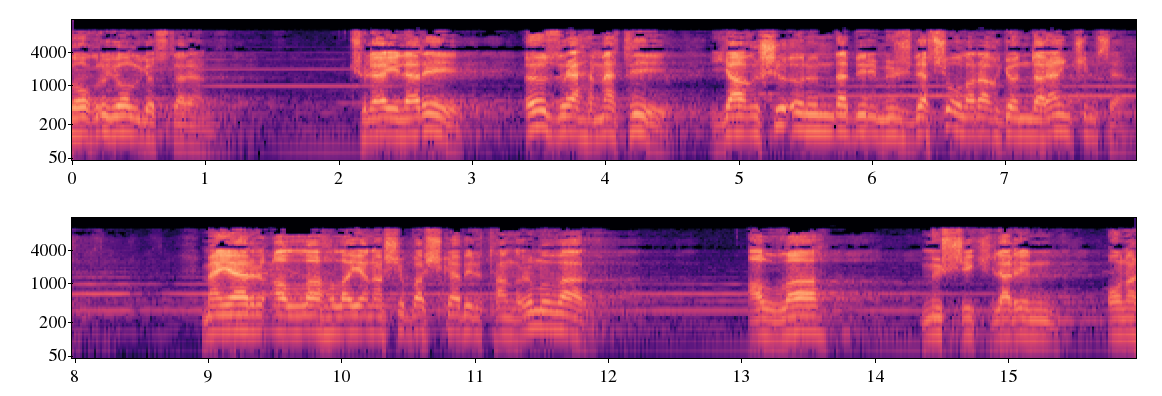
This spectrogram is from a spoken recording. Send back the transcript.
doğru yol göstərən, küləkləri öz rəhməti, yağışı önündə bir müjdəçi olaraq göndərən kimsə, məyər Allahla yanaşı başqa bir tanrı mı var? Allah müşriklərin ona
